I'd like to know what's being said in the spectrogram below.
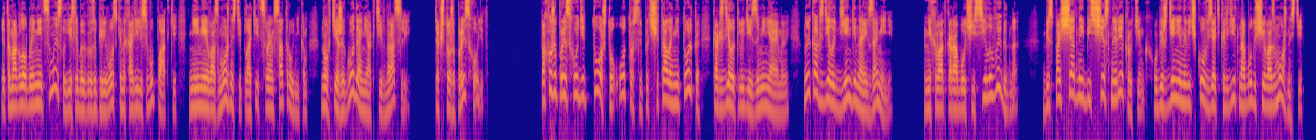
Это могло бы иметь смысл, если бы грузоперевозки находились в упадке, не имея возможности платить своим сотрудникам, но в те же годы они активно росли. Так что же происходит? Похоже, происходит то, что отрасль подсчитала не только, как сделать людей заменяемыми, но и как сделать деньги на их замене. Нехватка рабочей силы выгодна. Беспощадный и бесчестный рекрутинг, убеждение новичков взять кредит на будущие возможности,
